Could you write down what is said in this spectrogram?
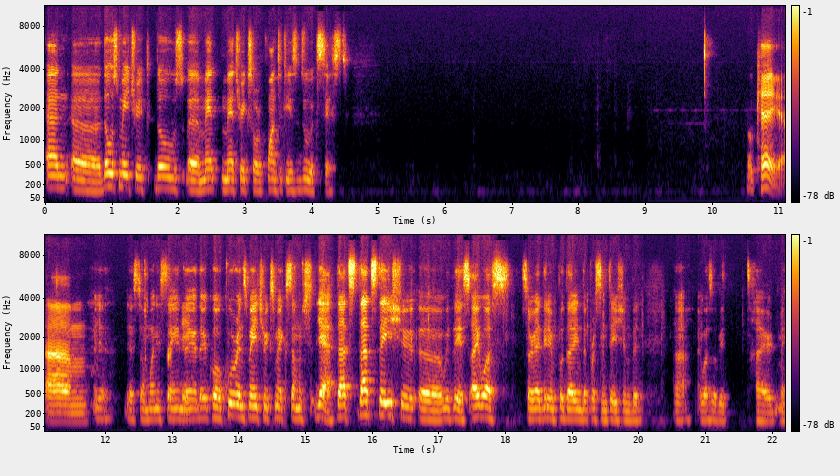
and uh, those matrix, those uh, met metrics or quantities do exist. Okay. Um, yeah, yeah. Someone is saying okay. the the co-occurrence matrix makes so much. Yeah, that's that's the issue uh, with this. I was sorry, I didn't put that in the presentation, but uh, I was a bit tired ma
